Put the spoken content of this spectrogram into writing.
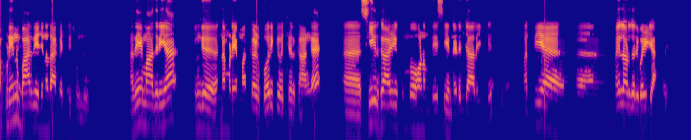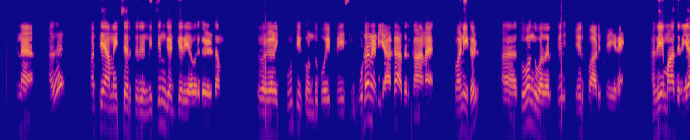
அப்படின்னு பாரதிய ஜனதா கட்சி சொல்லுது. அதே மாதிரியா இங்கு நம்முடைய மக்கள் கோரிக்கை வச்சிருக்காங்க. சீர்காழி கும்பகோணம் தேசிய நெடுஞ்சாலைக்கு மத்திய மயிலாடுதுறை வழியா. என்ன? அது மத்திய அமைச்சர் திரு நிதின் கட்கரி அவர்களிடம் இவர்களை கூட்டி கொண்டு போய் பேசி உடனடியாக அதற்கான பணிகள் துவங்குவதற்கு ஏற்பாடு செய்கிறேன். அதே மாதிரியா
